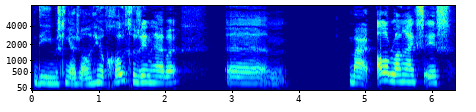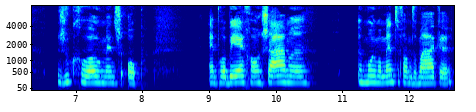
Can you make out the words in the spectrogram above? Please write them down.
die misschien juist wel een heel groot gezin hebben. Uh, maar het allerbelangrijkste is: zoek gewoon mensen op. En probeer gewoon samen een mooi moment ervan te maken.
